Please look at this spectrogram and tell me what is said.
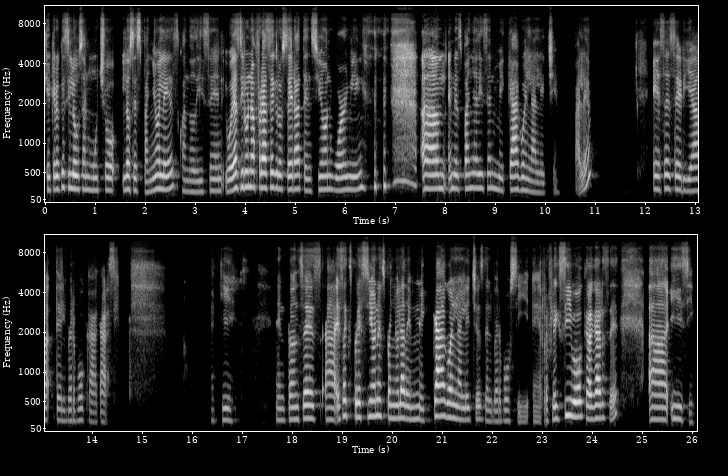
Que creo que sí lo usan mucho los españoles cuando dicen y voy a decir una frase grosera, atención, warning. En España dicen: "Me cago en la leche", ¿vale? Ese sería del verbo cagarse. Aquí. Entonces, ah, esa expresión española de me cago en la leche es del verbo, sí, eh, reflexivo, cagarse. Ah, y sí,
